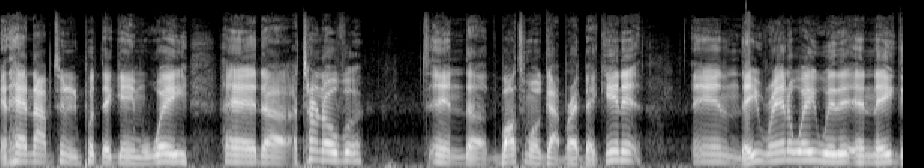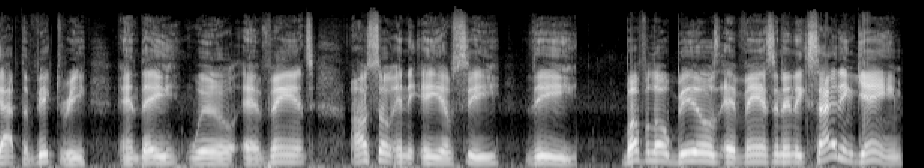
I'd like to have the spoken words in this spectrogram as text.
and had an opportunity to put that game away. Had uh, a turnover, and uh, Baltimore got right back in it and they ran away with it and they got the victory and they will advance. Also in the AFC, the Buffalo Bills advance in an exciting game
